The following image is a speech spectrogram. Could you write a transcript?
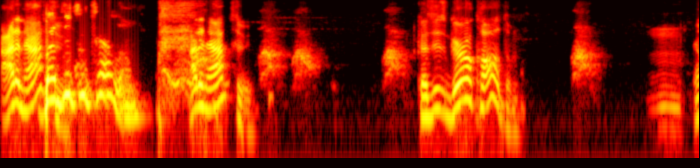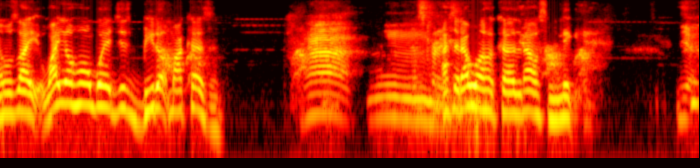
I didn't have but to. But did you tell him? I didn't have to. Cause his girl called him mm. and was like, "Why your homeboy just beat up my cousin?" Ah, mm. I said, "I wasn't her cousin. I was some nigga." Yeah.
